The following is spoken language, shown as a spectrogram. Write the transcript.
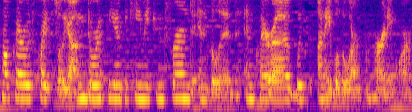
while Clara was quite still young, Dorothea became a confirmed invalid, and Clara was unable to learn from her anymore.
